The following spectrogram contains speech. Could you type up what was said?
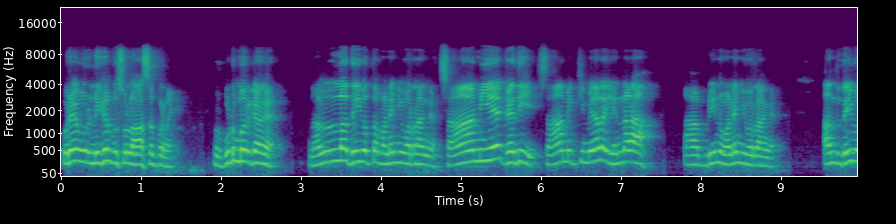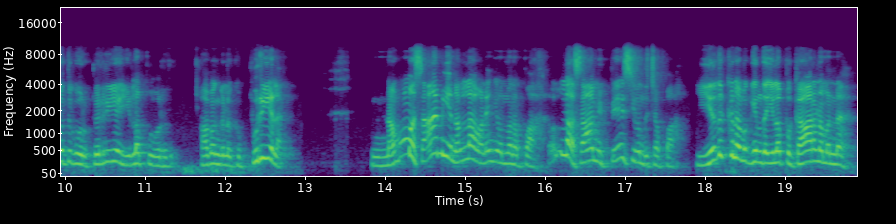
ஒரே ஒரு நிகழ்வு சொல்ல ஆசைப்படுறேன். ஒரு குடும்பம் இருக்காங்க. நல்ல தெய்வத்தை வணங்கி வர்றாங்க. சாமியே கதி. சாமிக்கு மேலே என்னடா அப்படின்னு வணங்கி வர்றாங்க. அந்த தெய்வத்துக்கு ஒரு பெரிய இழப்பு வருது. அவங்களுக்கு புரியலை. நம்ம சாமியை நல்லா வணங்கி வந்தானப்பா. நல்லா சாமி பேசி வந்துச்சப்பா. எதுக்கு நமக்கு இந்த இழப்பு? காரணம் என்ன?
